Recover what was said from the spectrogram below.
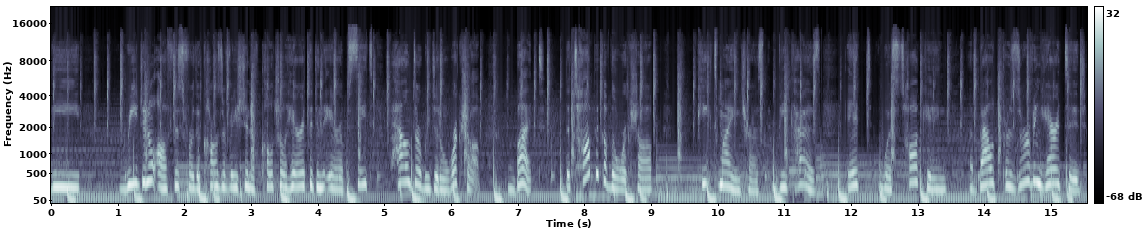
the Regional Office for the Conservation of Cultural Heritage in the Arab States held a regional workshop. But the topic of the workshop piqued my interest because it was talking about preserving heritage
